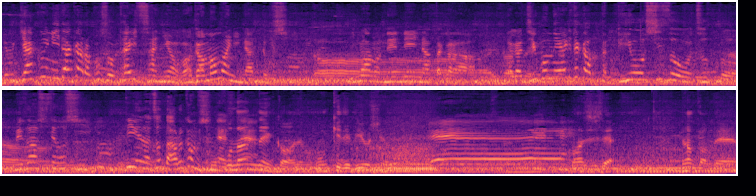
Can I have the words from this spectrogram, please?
でも逆にだからこそ太一さんにはわがままになってほしい。今の年齢になったから。だから自分のやりたかった美容師像をちょっと目指してほしいっていうのはちょっとあるかもしれないここですね。何年かはでも本気で美容師やってえー、マジで。なんかね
